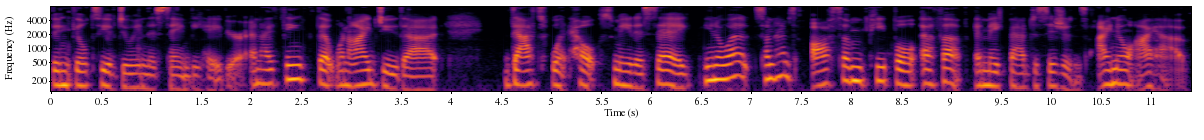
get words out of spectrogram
been guilty of doing this same behavior? And I think that when I do that, that's what helps me to say, you know what? Sometimes awesome people F up and make bad decisions. I know I have.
